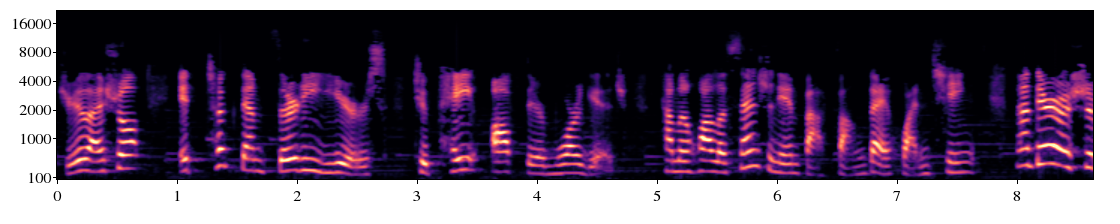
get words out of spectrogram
举例来说，It took them thirty years to pay off their mortgage。他们花了三十年把房贷还清。那第二是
